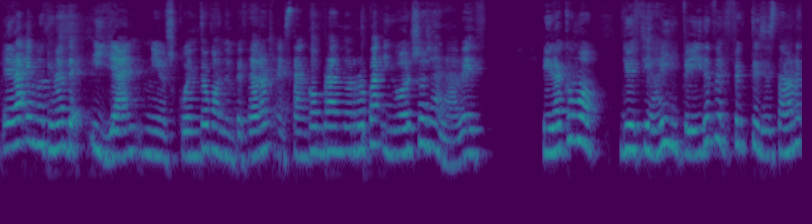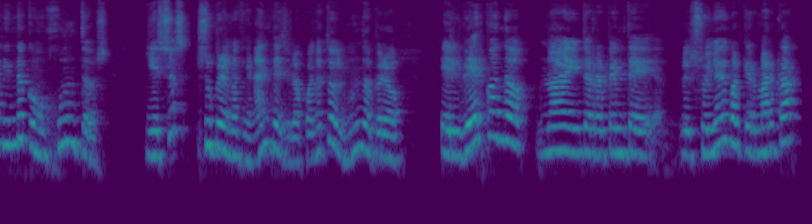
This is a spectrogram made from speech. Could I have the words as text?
Era emocionante. Y ya ni os cuento cuando empezaron, están comprando ropa y bolsos a la vez. Era como, yo decía, ay, el pedido perfecto y se estaban haciendo conjuntos. Y eso es súper emocionante, se lo cuento a todo el mundo, pero el ver cuando no hay de repente el sueño de cualquier marca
